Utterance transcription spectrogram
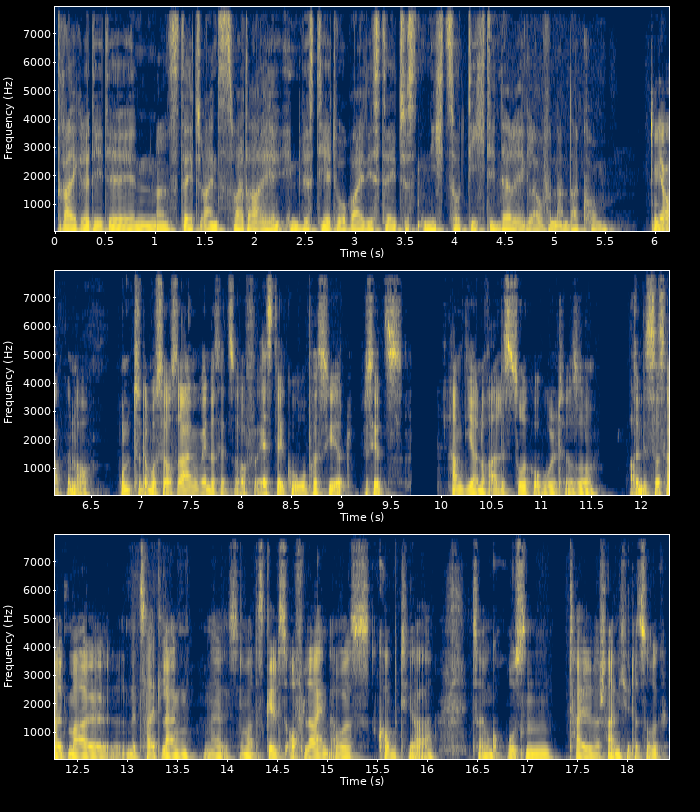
drei Kredite in Stage 1, 2, 3 investiert, wobei die Stages nicht so dicht in der Regel aufeinander kommen. Ja, genau. Und da muss ich auch sagen, wenn das jetzt auf Estate Guru passiert, bis jetzt haben die ja noch alles zurückgeholt. Also dann ist das halt mal eine Zeit lang, ne, ich sag mal, das Geld ist offline, aber es kommt ja zu einem großen Teil wahrscheinlich wieder zurück.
